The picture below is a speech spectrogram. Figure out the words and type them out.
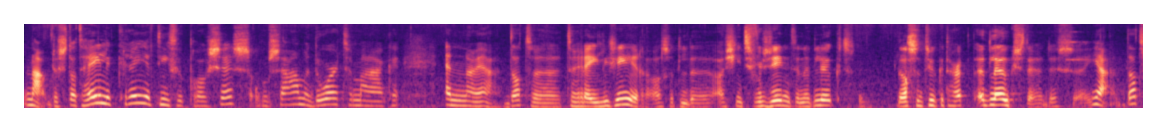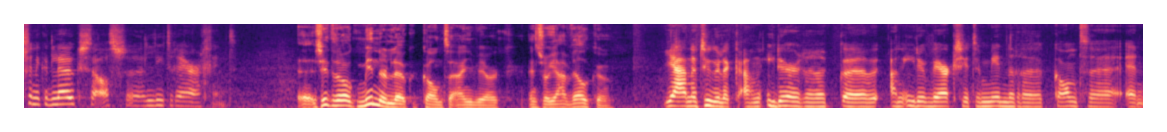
Nou, dus dat hele creatieve proces om samen door te maken en nou ja, dat uh, te realiseren als, het, als je iets verzint en het lukt, dat is natuurlijk het, het leukste. Dus uh, ja, dat vind ik het leukste als literair agent. zitten er ook minder leuke kanten aan je werk? En zo ja, welke? Ja, natuurlijk. Aan ieder, aan ieder werk zitten mindere kanten. En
